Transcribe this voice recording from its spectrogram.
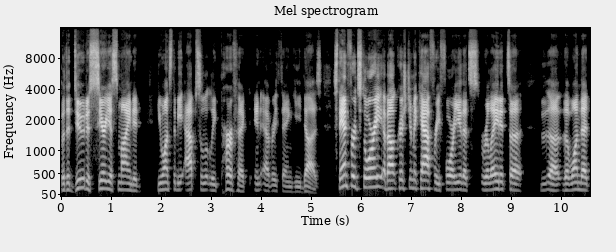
But the dude is serious minded. He wants to be absolutely perfect in everything he does. Stanford story about Christian McCaffrey for you that's related to the the one that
